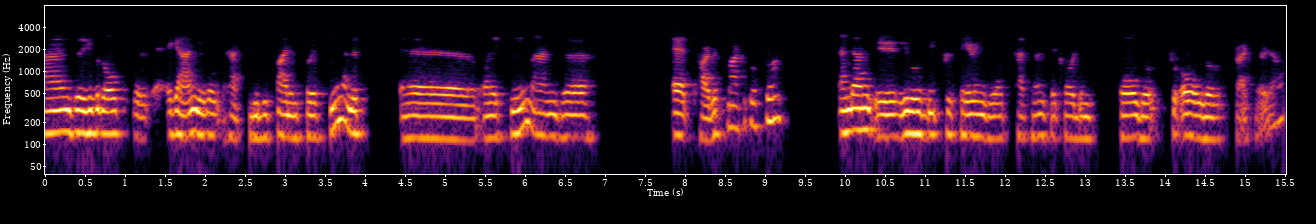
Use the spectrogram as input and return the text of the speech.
And uh, you will also, again, you will have to be deciding for a team and uh, on a team and uh, at target market, of course. And then uh, you will be preparing your patterns according all the, to all those criteria.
